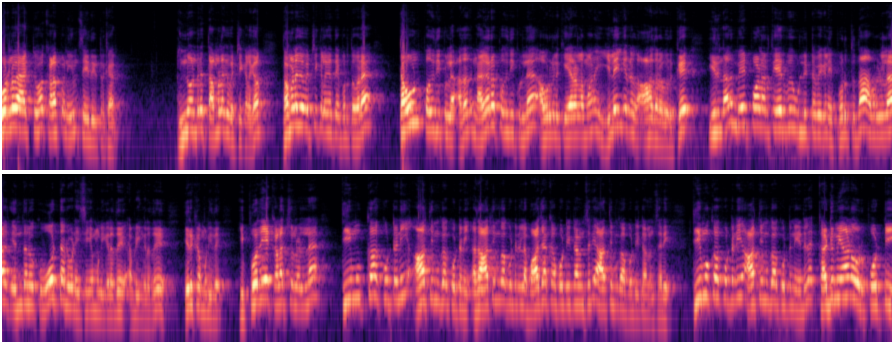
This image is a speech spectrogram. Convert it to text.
ஓரளவு ஆக்டிவாக களப்பணியும் செய்துகிட்டு இருக்கார். இன்னொன்று தமிழக வெற்றி கழகம். தமிழக வெற்றி கழகத்தை பொறுத்தவரை டவுன் பகுதிக்குள்ளே அதாவது நகர பகுதிக்குள்ளே அவர்களுக்கு ஏராளமான இளைஞர்கள் ஆதரவு இருக்குது இருந்தாலும் வேட்பாளர் தேர்வு உள்ளிட்டவைகளை பொறுத்து தான் அவர்களால் எந்த அளவுக்கு ஓட்டு அறுவடை செய்ய முடிகிறது அப்படிங்கிறது இருக்க முடியுது. இப்போதைய களச்சூழலில் திமுக கூட்டணி அதிமுக கூட்டணி. அது அதிமுக கூட்டணியில் பாஜக போட்டிட்டாலும் சரி அதிமுக போட்டிட்டாலும் சரி. திமுக கூட்டணி அதிமுக கூட்டணி இடையில கடுமையான ஒரு போட்டி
